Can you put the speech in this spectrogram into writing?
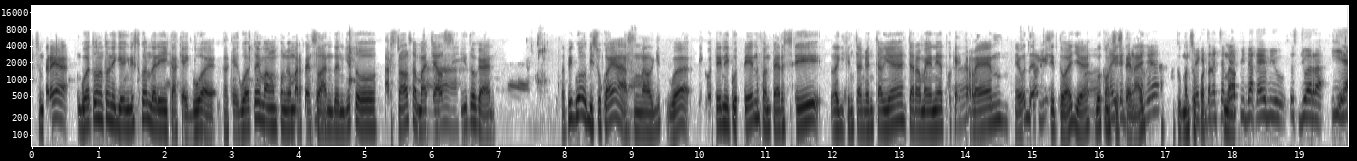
Sebenarnya gua tuh nonton Liga Inggris tuh kan dari kakek gua ya. Kakek gua tuh emang penggemar fans London gitu. Arsenal sama Ah. Chelsea gitu kan. Tapi gua lebih suka ya Arsenal gitu. Gua ikutin ikutin Van Persie lagi kencang-kencangnya, cara mainnya tuh kayak Ah. keren. Ya udah di situ aja. Gua Lagi konsisten aja untuk mensupport kenceng-kencengnya Arsenal. pindah ke MU terus juara. Iya.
